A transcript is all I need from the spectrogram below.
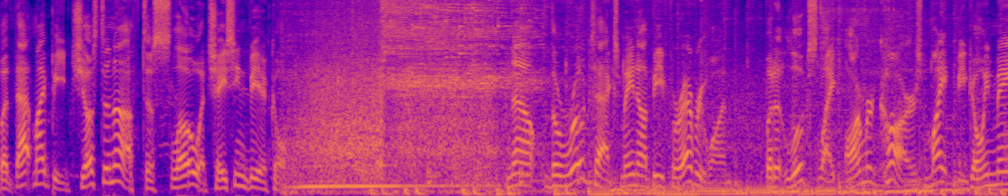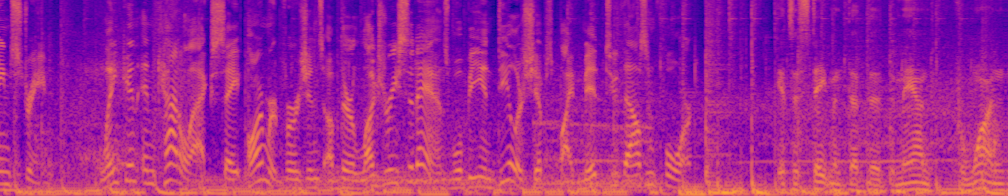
but that might be just enough to slow a chasing vehicle. Now, the road tacks may not be for everyone, but it looks like armored cars might be going mainstream. Lincoln and Cadillac say armored versions of their luxury sedans will be in dealerships by mid 2004. It's a statement that the demand for one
